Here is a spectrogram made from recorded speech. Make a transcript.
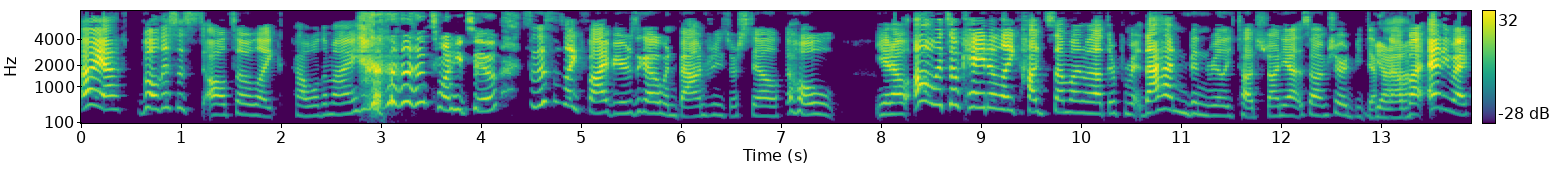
Oh yeah. Well, this is also like how old am I? 22. So this is like 5 years ago when boundaries are still the whole you know, oh, it's okay to like hug someone without their permission. That hadn't been really touched on yet, so I'm sure it'd be different Yeah. now. But anyway,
